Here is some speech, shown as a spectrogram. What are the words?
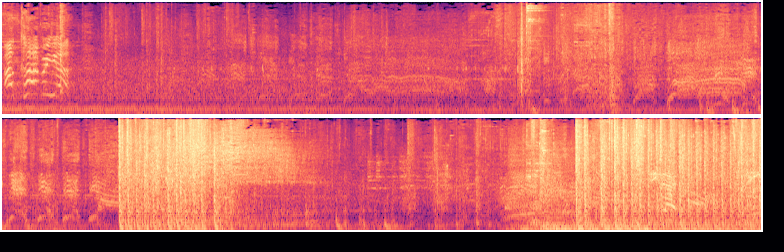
I'll cover you! See that? Seeing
